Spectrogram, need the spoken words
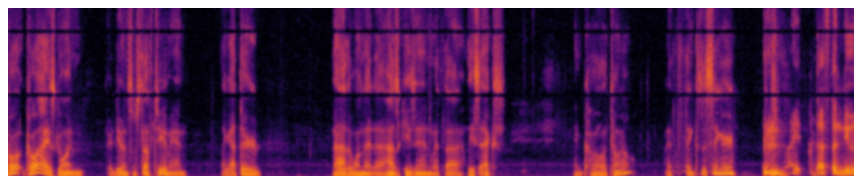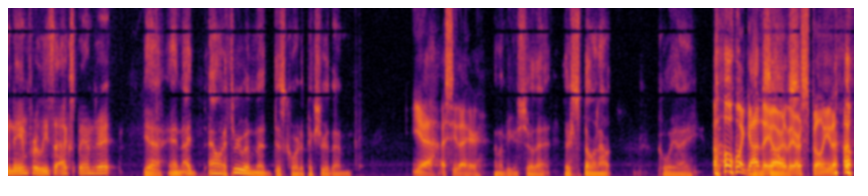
Ko- Koi is going. They're doing some stuff too, man. I got their uh, the one that uh, Hazuki's in with uh, Li-sa-X and Tono. I think is the singer. right. That's the new name for Li-sa-X band, right? Yeah, and I Alan, I threw in the Discord a picture of them. Yeah, I see that here. I don't know if you can show that. They're spelling out Koi. Oh my god, they are. They are spelling it out.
